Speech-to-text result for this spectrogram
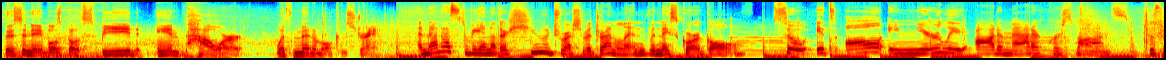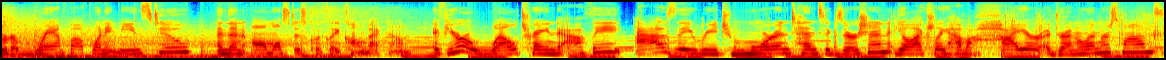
This enables both speed and power with minimal constraint. And that has to be another huge rush of adrenaline when they score a goal. So it's all a nearly automatic response to sort of ramp up when it needs to and then almost as quickly calm back down. If you're a well trained athlete, as they reach more intense exertion, you'll actually have a higher adrenaline response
